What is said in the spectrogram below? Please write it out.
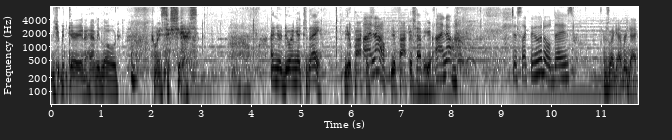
You've been carrying a heavy load 26 years. And you're doing it today. Your pack is, I know. Your pack is heavier. I know. Just like the good old days. It's like every day.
